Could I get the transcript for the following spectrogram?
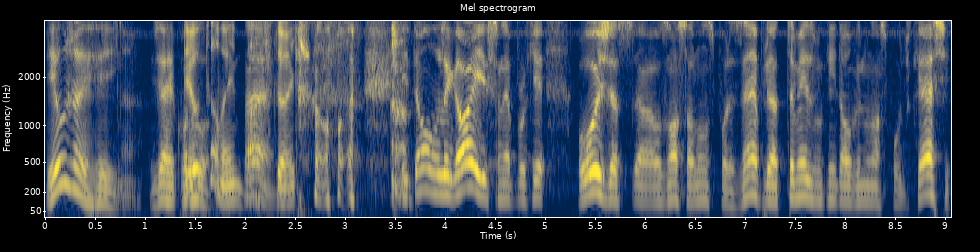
Eu já errei. É. Já errei quando... Eu também, bastante. Então, o legal é isso, né? Porque hoje as- ah, os nossos alunos, por exemplo, e até mesmo quem está ouvindo o nosso podcast,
